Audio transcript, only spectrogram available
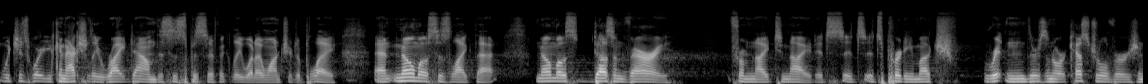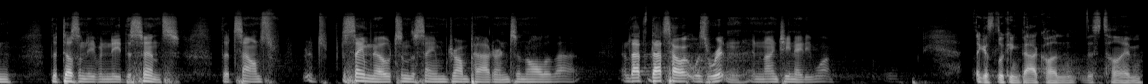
which is where you can actually write down this is specifically what I want you to play. And Nommos is like that. Nommos doesn't vary from night to night. It's it's it's pretty much written. There's an orchestral version that doesn't even need the synths. That sounds it's the same notes and the same drum patterns and all of that. And that's that's how it was written in 1981. I guess looking back on this time,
